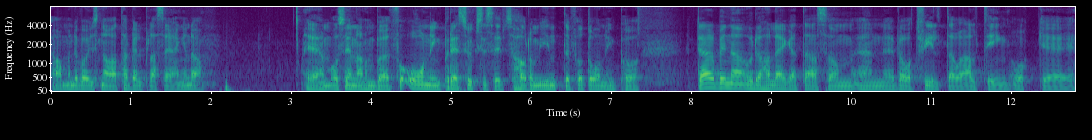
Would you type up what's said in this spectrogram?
ja, men det var ju snarare tabellplaceringen då. Ehm, och sen när de börjat få ordning på det successivt så har de inte fått ordning på derbyna och det har legat där som en eh, våt filt över allting. Och eh,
